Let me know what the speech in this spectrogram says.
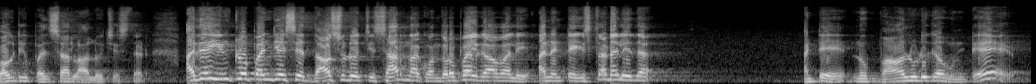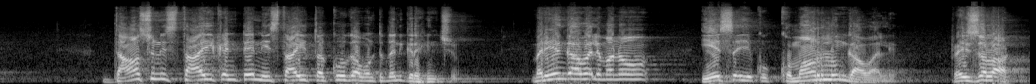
ఒకటికి పదిసార్లు ఆలోచిస్తాడు. అదే ఇంట్లో పనిచేసే దాసుడు వచ్చి సార్ నాకు వంద రూపాయలు కావాలి అని అంటే ఇస్తాడా లేదా? అంటే నువ్వు బాలుడుగా ఉంటే దాసుని స్థాయి కంటే నీ స్థాయి తక్కువగా ఉంటుందని గ్రహించు. మరి ఏం కావాలి మనం? ఏసయ్యకు కుమారులం కావాలి. ప్రైజ్ అలాట్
